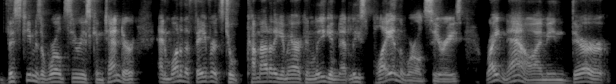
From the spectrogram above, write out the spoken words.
this team is a World Series contender and one of the favorites to come out of the American League and at least play in the World Series. Right now, I mean, there are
